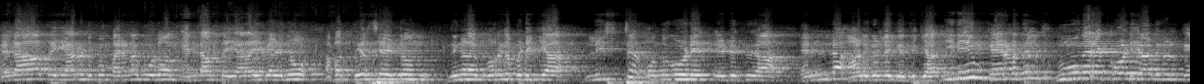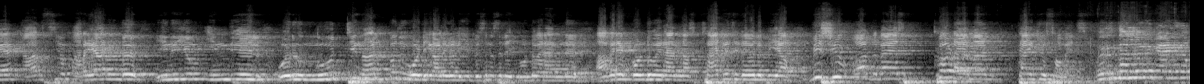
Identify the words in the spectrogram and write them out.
എല്ലാ തയ്യാറെടുപ്പും ഭരണകൂടവും എല്ലാം തയ്യാറായി കഴിഞ്ഞു. അപ്പൊ തീർച്ചയായിട്ടും നിങ്ങളെ കുറുകെ പിടിക്കുക. ലിസ്റ്റ് ഒന്നുകൂടി എടുക്കുക. എല്ലാ ആളുകളിലേക്ക് എത്തിക്കുക. ഇനിയും കേരളത്തിൽ മൂന്നര കോടി ആളുകൾക്ക് ആർ അറിയാനുണ്ട്. ഇനിയും ഇന്ത്യയിൽ ഒരു നൂറ്റി നാൽപ്പത് കോടി ആളുകൾ ഈ ബിസിനസ്സിലേക്ക് കൊണ്ടുവരാനുണ്ട്. അവരെ കൊണ്ടുവരാനുള്ള സ്ട്രാറ്റജി ഡെവലപ്പ് ചെയ്യുക. Wish you all the best God thank you so much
